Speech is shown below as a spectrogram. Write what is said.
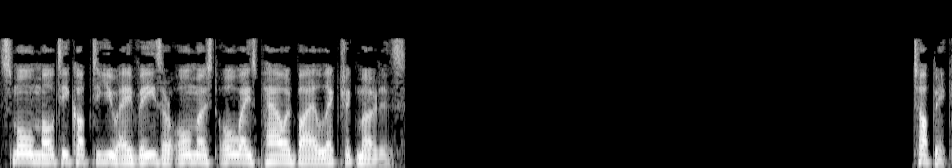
Small multicopter UAVs are almost always powered by electric motors. Topic:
